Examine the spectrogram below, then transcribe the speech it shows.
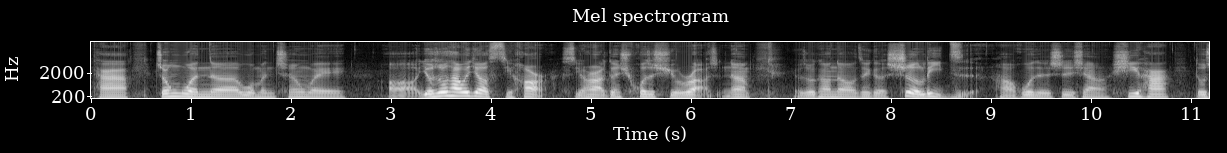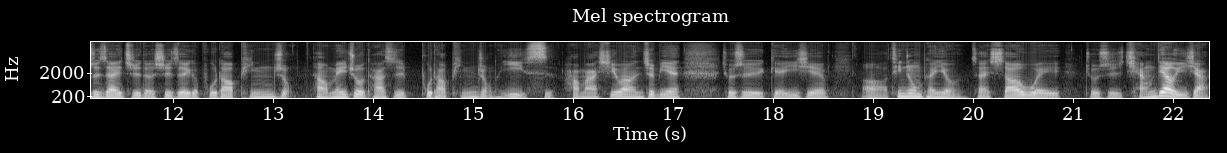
它中文呢我们称为啊、有时候它会叫 Syrah，Syrah 跟或是 Shiraz 那。有时候看到这个舍利子，好，或者是像西哈，都是在指的是这个葡萄品种。好，没错，它是葡萄品种的意思，好吗？希望这边就是给一些啊、听众朋友再稍微就是强调一下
